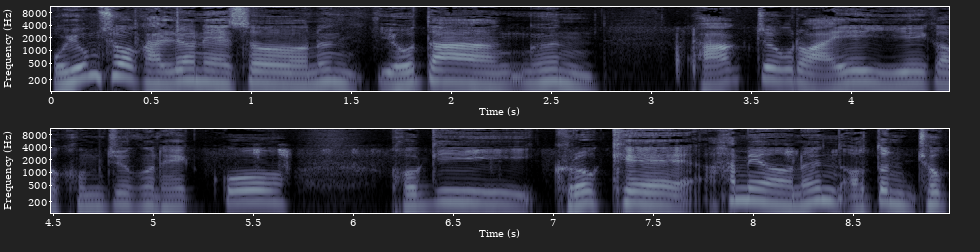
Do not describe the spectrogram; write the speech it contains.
오염수와 관련해서는 여당은 과학적으로 아예 이해가 검증을 했고 거기 그렇게 하면은 어떤 조,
